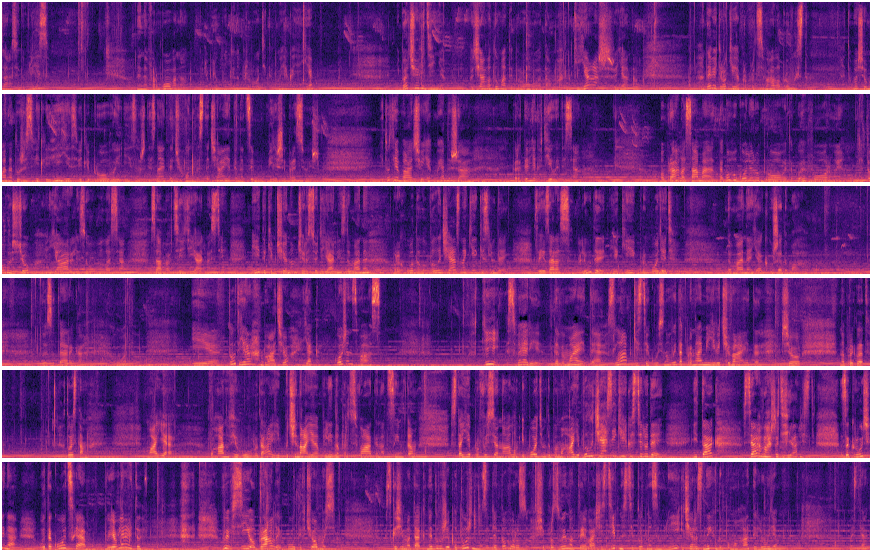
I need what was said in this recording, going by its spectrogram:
Зараз іду в ліс. Не нафарбована. Люблю бути на природі такою, яка я є. І бачу видіння. Почала думати про там макіяж. Я там 9 років я пропрацювала бровистом. Тому що в мене дуже світлі вії, світлі брови, і завжди знаєте, чого не вистачає, ти над цим більше працюєш. І тут я бачу, як моя душа перед тим як втілитися, обрала саме такого кольору брови, такої форми, для того, щоб я реалізовувалася саме в цій діяльності. І таким чином, через цю діяльність до мене приходила величезна кількість людей. Це є зараз люди, які приходять до мене як вже до мага, до езотерика. От. І тут я бачу, як кожен з вас в тій сфері, де ви маєте слабкість якусь, ну ви так принаймні її відчуваєте. Що, наприклад, хтось там має погану фігуру, да, і починає плідно працювати над цим, там стає професіоналом і потім допомагає величезній кількості людей. І так вся ваша діяльність закручена в таку от схему. Виявляєте? Ви всі обрали бути в чомусь, скажімо так, не дуже потужному для того, щоб розвинути ваші здібності тут на землі і через них допомагати людям. Ось так.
